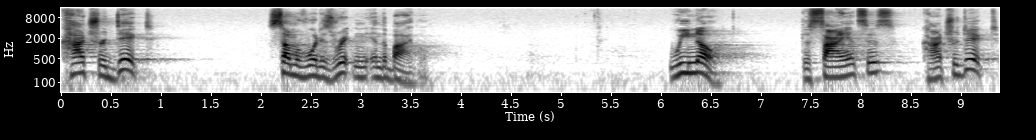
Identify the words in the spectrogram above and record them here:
contradict some of what is written in the Bible. We know the sciences contradict.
